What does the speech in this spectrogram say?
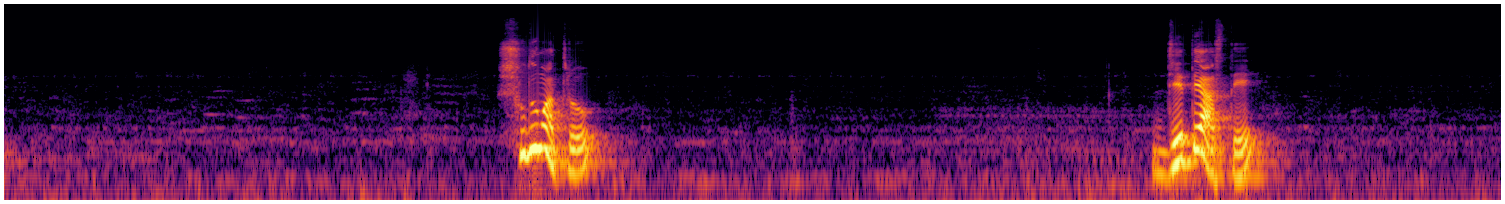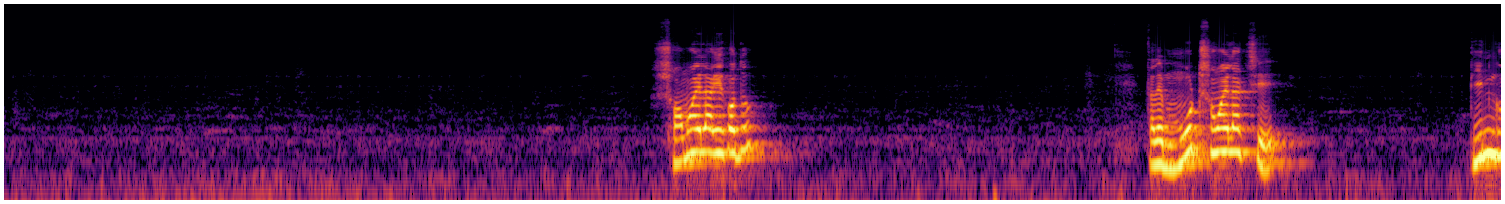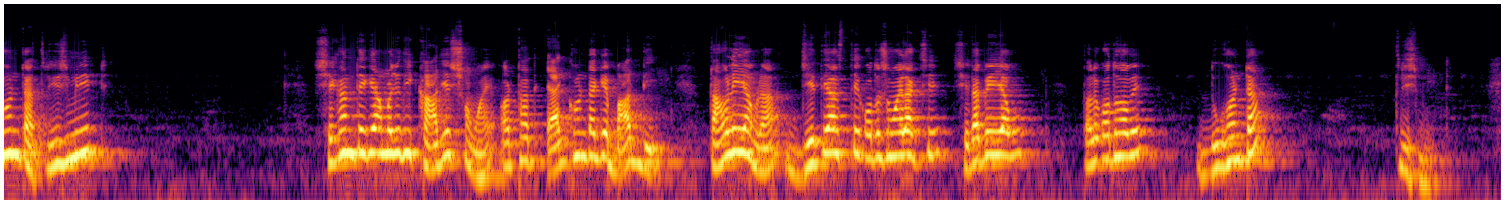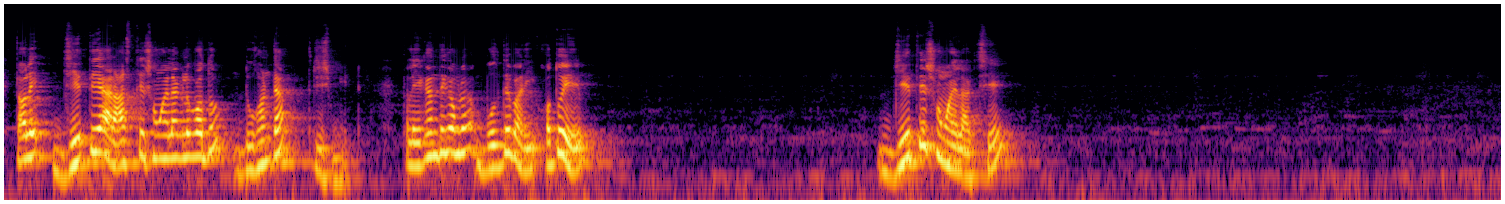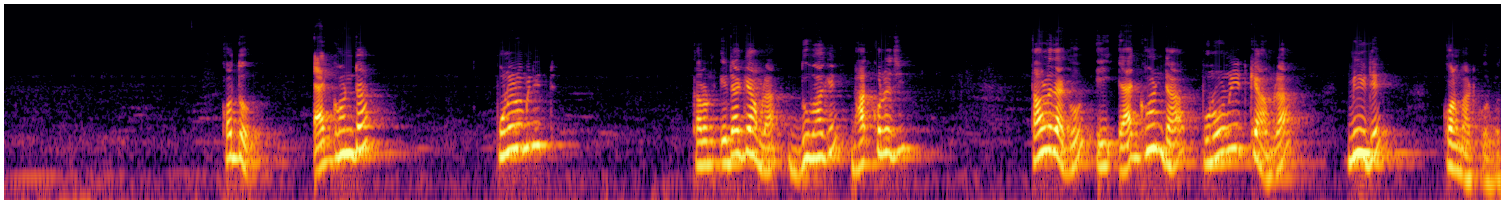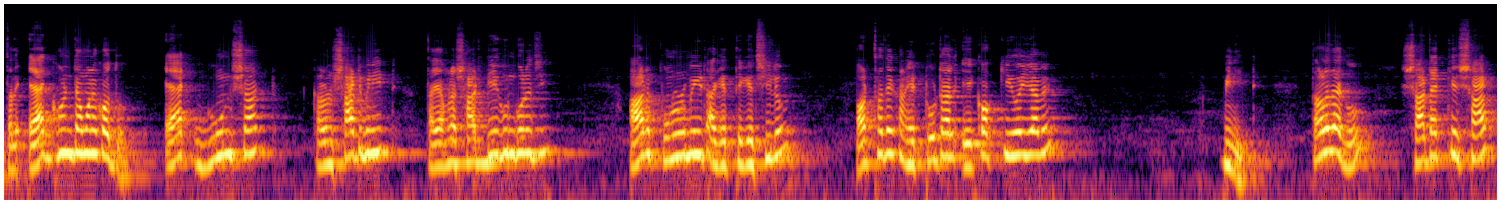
শুধুমাত্র যেতে আসতে সময় লাগে কত? তাহলে মোট সময় লাগছে তিন ঘণ্টা ত্রিশ মিনিট। সেখান থেকে আমরা যদি কাজের সময়, অর্থাৎ এক ঘন্টাকে বাদ দিই, তাহলেই আমরা যেতে আসতে কত সময় লাগছে সেটা পেয়ে যাব। তাহলে কত হবে? দু ঘণ্টা ত্রিশ মিনিট। তাহলে যেতে আর আসতে সময় লাগল কত? দু ঘণ্টা ত্রিশ মিনিট। তাহলে এখান থেকে আমরা বলতে পারি, অতএব যেতে সময় লাগছে কত? এক ঘণ্টা, পনেরো মিনিট। কারণ এটাকে আমরা দুভাগে ভাগ করেছি। তাহলে দেখো, এই এক ঘণ্টা, পনেরো মিনিটকে আমরা মিনিটে কনভার্ট করব। তাহলে এক ঘণ্টা মানে কত? এক গুণ ষাট। কারণ ষাট মিনিট, তাই আমরা ষাট দিয়ে গুণ করেছি। আর পনেরো মিনিট আগের থেকে ছিল। অর্থাৎ এখানে টোটাল একক কী হয়ে যাবে? মিনিট। তাহলে দেখো, ষাট এককে ষাট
